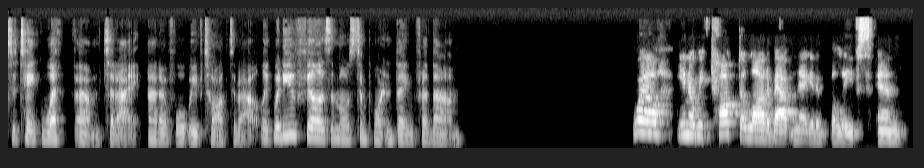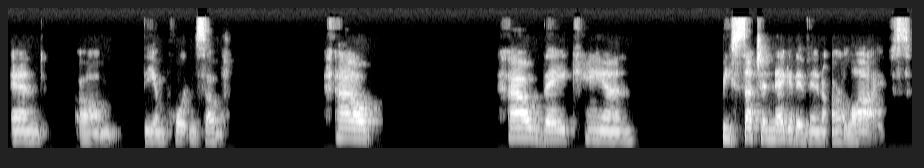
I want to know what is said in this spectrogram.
to take with them today out of what we've talked about? Like what do you feel is the most important thing for them? Well, you know, we've talked a lot about negative beliefs and and um, the importance of how how they can be such a negative in our lives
